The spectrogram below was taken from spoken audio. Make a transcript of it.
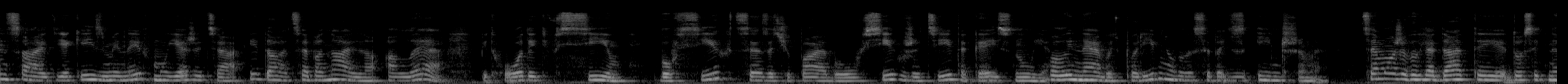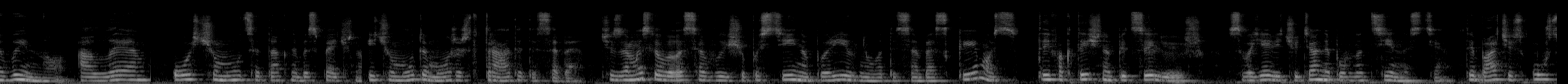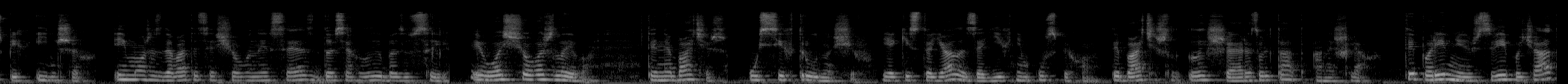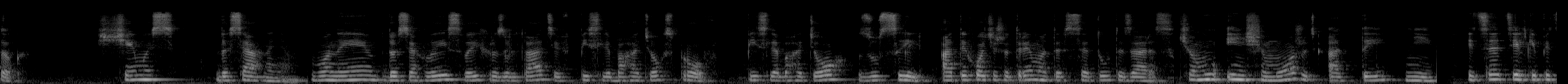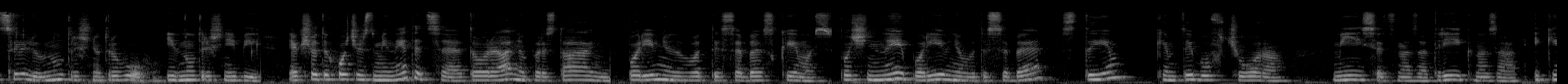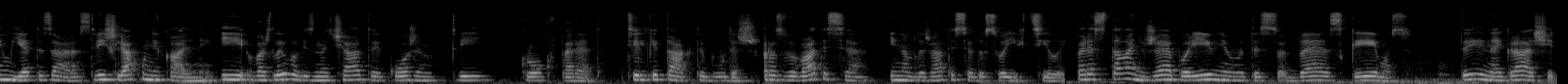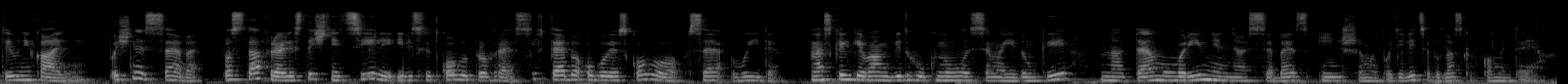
інсайт, який змінив моє життя. І да, це банально, але підходить всім. Бо всіх це зачіпає, бо у всіх в житті таке існує. Коли-небудь порівнювали себе з іншими. Це може виглядати досить невинно, але ось чому це так небезпечно і чому ти можеш втратити себе. Чи замислювалася ви, що постійно порівнювати себе з кимось, ти фактично підсилюєш своє відчуття неповноцінності. Ти бачиш успіх інших, і може здаватися, що вони все досягли без зусиль. І ось що важливо: ти не бачиш усіх труднощів, які стояли за їхнім успіхом. Ти бачиш лише результат, а не шлях. Ти порівнюєш свій початок з чимось досягненням. Вони досягли своїх результатів після багатьох спроб. Після багатьох зусиль, а ти хочеш отримати все тут і зараз. Чому інші можуть, а ти ні? І це тільки підсилює внутрішню тривогу і внутрішній біль. Якщо ти хочеш змінити це, то реально перестань порівнювати себе з кимось. Почни порівнювати себе з тим, ким ти був вчора, місяць назад, рік назад, і ким є ти зараз. Твій шлях унікальний, і важливо відзначати кожен твій крок вперед. Тільки так ти будеш розвиватися і наближатися до своїх цілей. Перестань вже порівнювати себе з кимось. Ти найкращий, ти унікальний. Почни з себе. Постав реалістичні цілі і відслідковуй прогрес. І в тебе обов'язково все вийде. Наскільки вам відгукнулися мої думки на тему порівняння себе з іншими? Поділіться, будь ласка, в коментарях.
